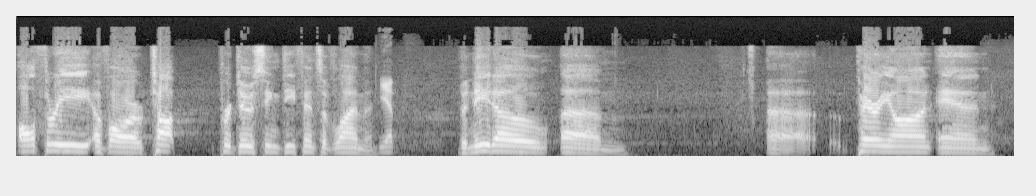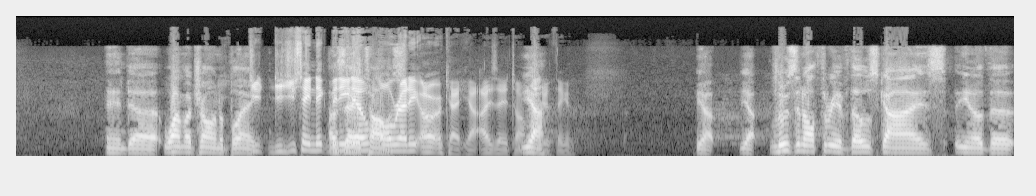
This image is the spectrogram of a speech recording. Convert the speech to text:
all three of our top producing defensive linemen. Yep. Bonitto, um, uh, Perrion, and and uh, why am I drawing a blank? Did, did you say Nick Isaiah Bonitto Thomas. already? Oh, okay. Yeah, Isaiah Thomas. Yeah. you're. Yep, yep. Losing all three of those guys, you know, the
